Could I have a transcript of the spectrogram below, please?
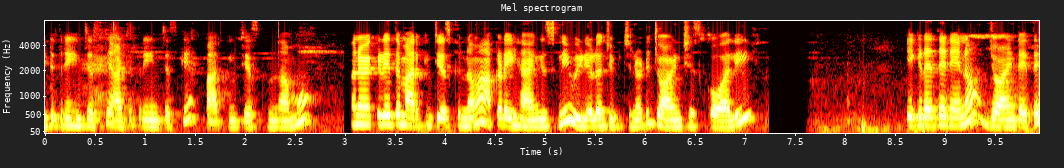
ఇటు త్రీ ఇంచెస్కి అటు త్రీ ఇంచెస్కి మార్కింగ్ చేసుకుందాము. మనం ఎక్కడైతే మార్కింగ్ చేసుకున్నామో అక్కడ ఈ హ్యాంగిల్స్ని వీడియోలో చూపించినట్టు జాయింట్ చేసుకోవాలి. ఇక్కడైతే నేను జాయింట్ అయితే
